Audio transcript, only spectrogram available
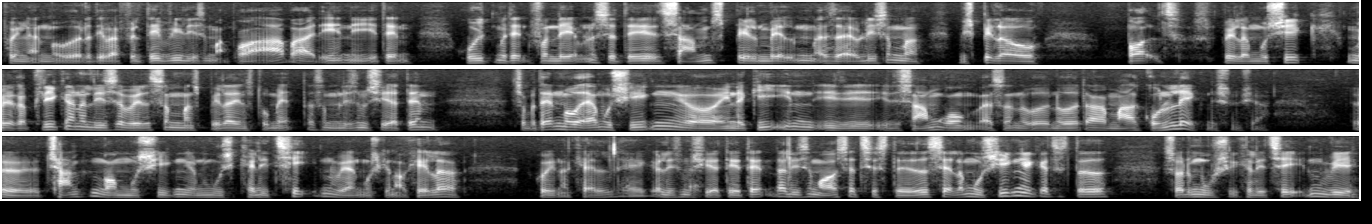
på en eller anden måde. Eller det er i hvert fald det, vi ligesom prøver at arbejde ind i, den rytme, den fornemmelse, det samspil mellem. Altså er jo ligesom, at vi spiller jo bold, spiller musik med replikkerne lige så vel, som man spiller instrumenter, som man ligesom siger, at den, så på den måde er musikken og energien i i det samme rum altså noget, noget, der er meget grundlæggende, synes jeg. Øh, tanken om musikken, og musikaliteten vil jeg måske nok hellere gå ind og kalde det, ikke? og ligesom sige, at det er den, der ligesom også er til stede. Selvom musikken ikke er til stede, så er det musikaliteten, vi,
